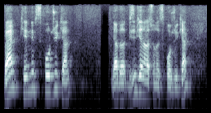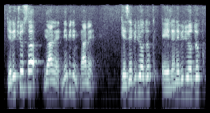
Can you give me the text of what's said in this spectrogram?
Ben kendim sporcuyken ya da bizim jenerasyonda sporcuyken gerekiyorsa yani ne bileyim yani gezebiliyorduk, eğlenebiliyorduk,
